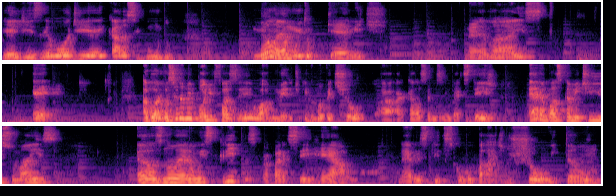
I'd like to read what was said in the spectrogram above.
e ele diz: Eu odiei cada segundo. Não é muito Kermit, né? mas é. Agora, você também pode fazer o argumento de que no Muppet Show, aquelas cenas em backstage, era basicamente isso, mas elas não eram escritas para parecer real, né? eram escritas como parte do show. Então,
